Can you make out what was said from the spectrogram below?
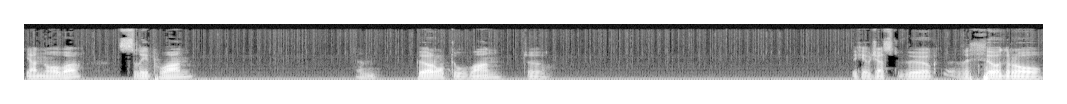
Yarn over slip one and purl to one two. We have just worked the third row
